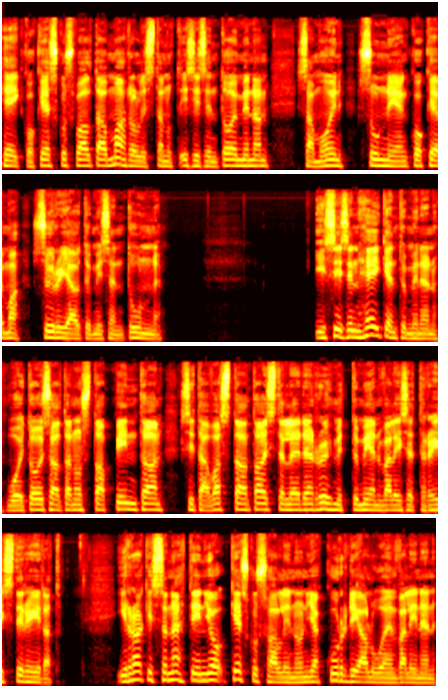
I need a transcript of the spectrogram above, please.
Heikko keskusvalta on mahdollistanut ISISin toiminnan, samoin sunnien kokema syrjäytymisen tunne. ISISin heikentyminen voi toisaalta nostaa pintaan sitä vastaan taistelleiden ryhmittymien väliset ristiriidat. Irakissa nähtiin jo keskushallinnon ja kurdialueen välinen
